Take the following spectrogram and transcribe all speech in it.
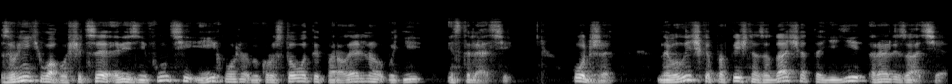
Зверніть увагу, що це різні функції і їх можна використовувати паралельно в одній інсталяції. Отже, невеличка практична задача та її реалізація.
